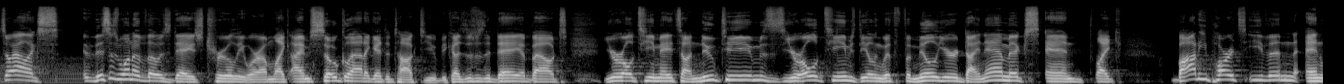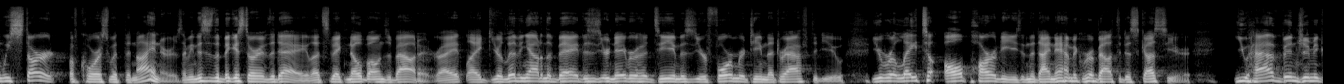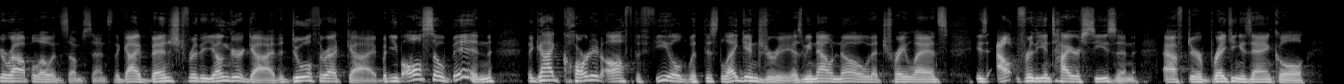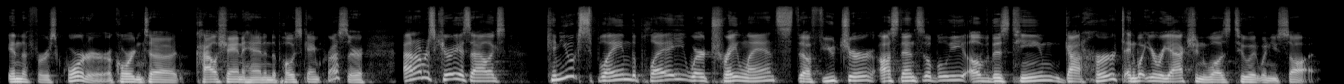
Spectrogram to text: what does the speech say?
So, Alex, this is one of those days truly where I'm like, I'm so glad I get to talk to you because this is a day about your old teammates on new teams, your old teams dealing with familiar dynamics, and like body parts, even. And we start, of course, with the Niners. I mean, this is the biggest story of the day. Let's make no bones about it, right? Like you're living out in the Bay. This is your neighborhood team. This is your former team that drafted you. You relate to all parties in the dynamic we're about to discuss here you have been Jimmy Garoppolo in some sense, the guy benched for the younger guy, the dual threat guy, but you've also been the guy carted off the field with this leg injury, as we now know that Trey Lance is out for the entire season after breaking his ankle in the first quarter, according to Kyle Shanahan in the post-game presser. And I'm just curious, Alex, can you explain the play where Trey Lance, the future ostensibly of this team, got hurt and what your reaction was to it when you saw it?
